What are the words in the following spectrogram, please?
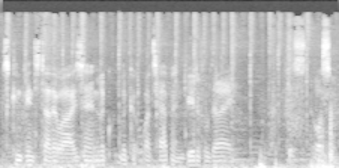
was convinced otherwise. And look, look at what's happened. Beautiful day. Just awesome.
